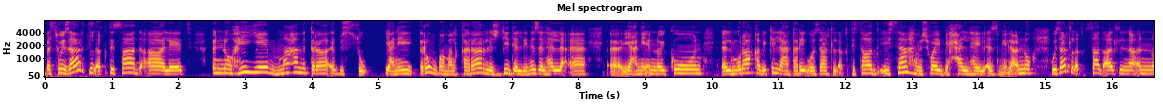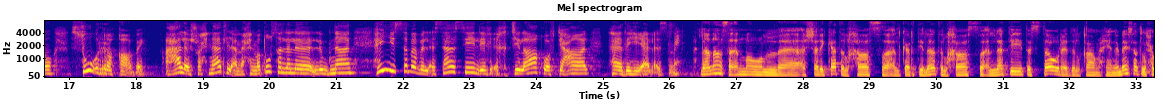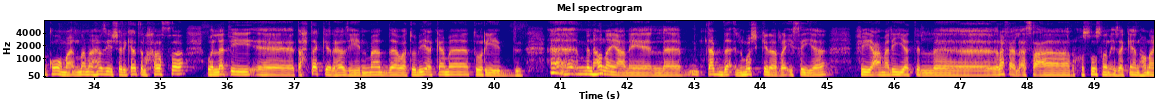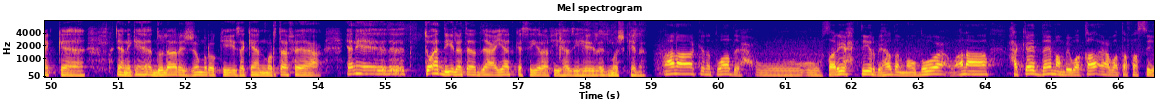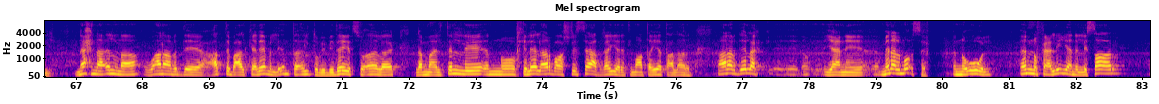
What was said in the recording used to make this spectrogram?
بس وزارة الاقتصاد قالت إنه هي ما عم تراقب السوق. يعني ربما القرار الجديد اللي نزل هلأ آه، آه، يعني إنه يكون المراقبة كلها عن طريق وزارة الاقتصاد يساهم شوي بحل هاي الأزمة. لأنه وزارة الاقتصاد قالت لنا إنه سوء الرقابة على شحنات القمح لما توصل للبنان هي السبب الأساسي لاختلاق وافتعال هذه الأزمة. لا ننسى أنه الشركات الخاصة الكارتيلات الخاصة التي تستورد القمح يعني ليست الحكومة إنما هذه الشركات الخاصة والتي آه، تحتكر هذه المادة وتبيع كما تريد. آه، من هنا يعني تبدأ المشكلة الرئيسية في عملية رفع الأسعار خصوصا إذا كان هناك يعني الدولار الجمركي إذا كان مرتفع. يعني تؤدي إلى تداعيات كثيرة في هذه المشكلة. أنا كنت واضح وصريح كتير بهذا الموضوع وأنا حكيت دايما بوقائع وتفاصيل. نحن قلنا وأنا بدي أعتب على الكلام اللي أنت قلته ببداية سؤالك لما قلت لي أنه خلال 24 ساعة تغيرت المعطيات على الأرض. أنا بدي أقول لك يعني من المؤسف أنه أقول أنه فعليا اللي صار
